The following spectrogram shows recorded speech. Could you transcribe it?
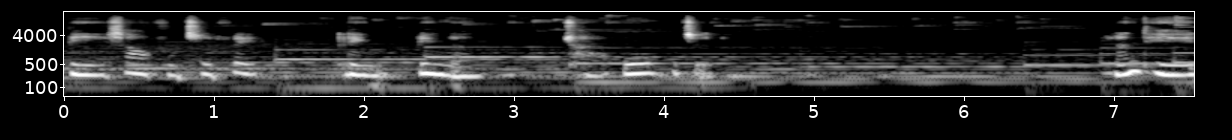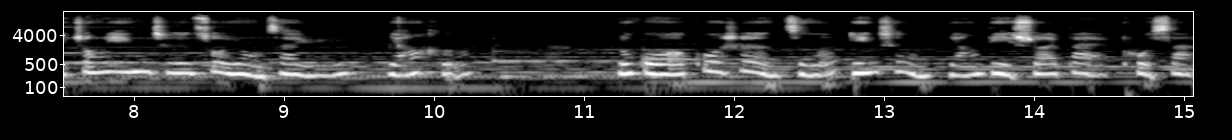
必上浮至肺，令病人喘呜不止。人体中阴之作用在于阳和。如果过盛，则阴盛阳必衰败破散；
